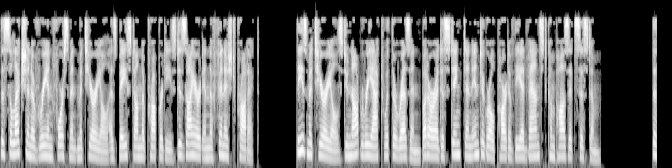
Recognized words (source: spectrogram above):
The selection of reinforcement material is based on the properties desired in the finished product. These materials do not react with the resin but are a distinct and integral part of the advanced composite system. The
